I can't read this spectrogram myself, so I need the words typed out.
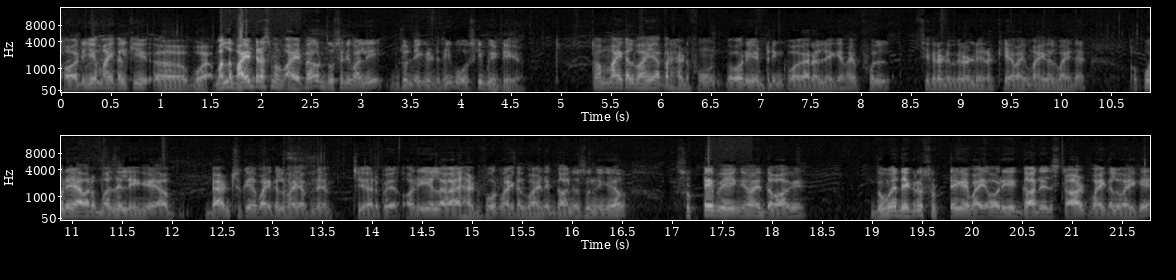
और ये माइकल की वो है। मतलब वाइट ड्रेस में वाइफ है और दूसरी वाली जो नेगेट थी वो उसकी बेटी है। तो हम माइकल भाई यहाँ पर हेडफोन और ये ड्रिंक वगैरह लेके भाई फुल सिगरेट वगैरह ले रखी है भाई माइकल भाई ने। और पूरे यहाँ पर मज़े लेंगे। अब बैठ चुके हैं माइकल भाई अपने चेयर पे और ये लगाया हेडफोन माइकल भाई ने। गाने सुनेंगे अब। सुट्टे पियेंगे भाई दबा के। धुएँ देख रहे हो सुट्टे के भाई। और ये गाने स्टार्ट माइकल भाई के।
